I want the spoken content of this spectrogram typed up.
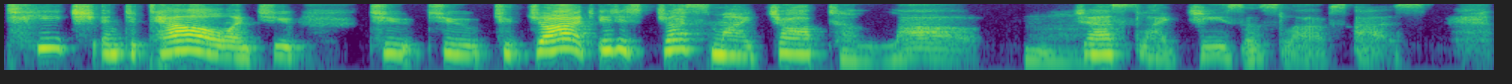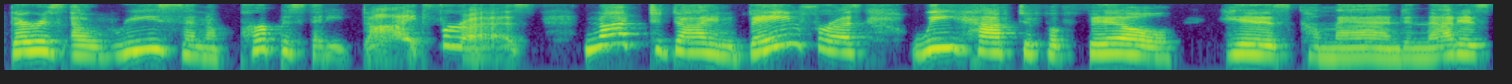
teach and to tell and to to to to judge. It is just my job to love mm. just like jesus loves us. There is a reason a purpose that he died for us not to die in vain for us. We have to fulfill his command, and that is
